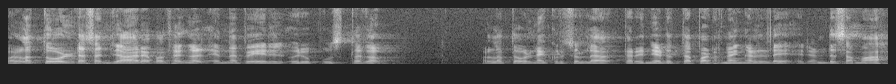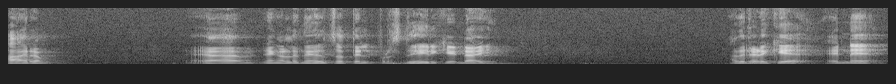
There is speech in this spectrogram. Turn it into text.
വള്ളത്തോളിന്റെ സഞ്ചാരപഥങ്ങൾ എന്ന പേരിൽ ഒരു പുസ്തകം വള്ളത്തോളിനെക്കുറിച്ചുള്ള തിരഞ്ഞെടുത്ത പഠനങ്ങളുടെ രണ്ട് സമാഹാരം ഞങ്ങളുടെ നേതൃത്വത്തിൽ പ്രസിദ്ധീകരിക്കുകയുണ്ടായി. അതിനിടയ്ക്ക് എന്നെ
